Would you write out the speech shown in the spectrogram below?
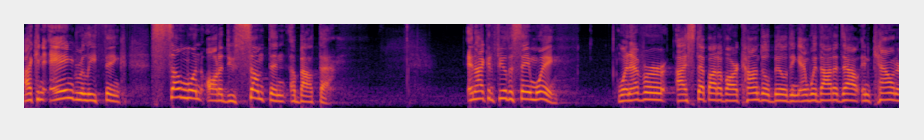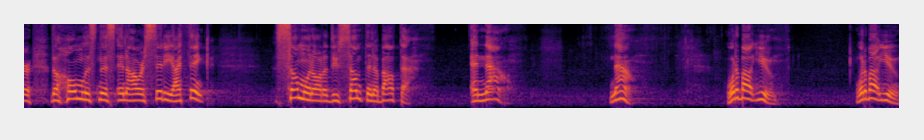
I can angrily think someone ought to do something about that. And I can feel the same way whenever I step out of our condo building and without a doubt encounter the homelessness in our city. I think someone ought to do something about that. And now, now, what about you? What about you?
